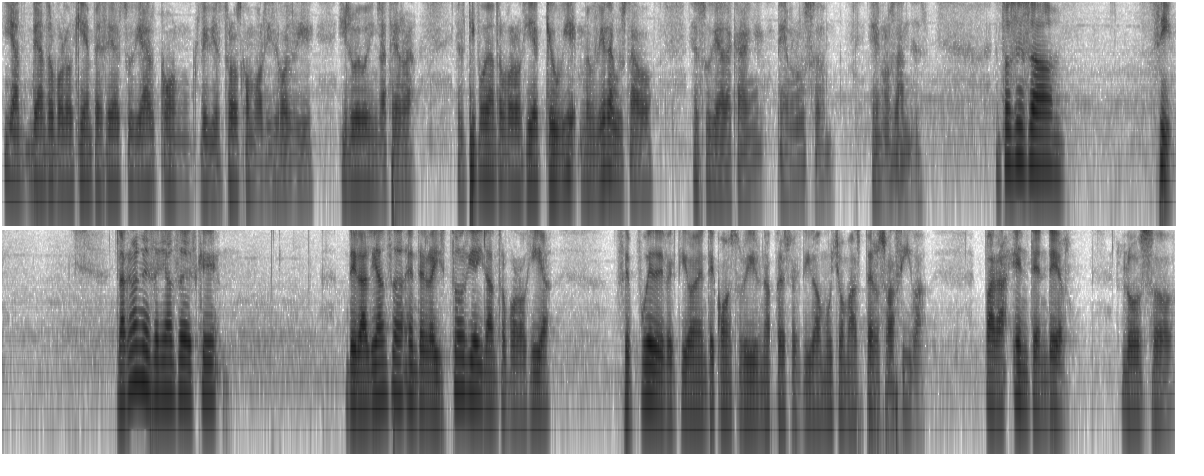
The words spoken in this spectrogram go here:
Y de antropología empecé a estudiar con Levi-Strauss, con Maurice Gordy y luego en Inglaterra el tipo de antropología que me hubiera gustado estudiar acá en, los, um, en los Andes. Entonces, uh, sí, la gran enseñanza es que de la alianza entre la historia y la antropología se puede efectivamente construir una perspectiva mucho más persuasiva para entender los, uh,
